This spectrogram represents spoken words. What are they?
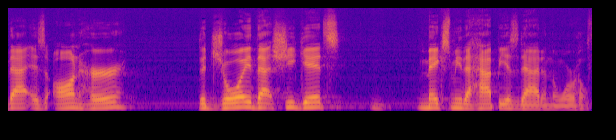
that is on her, the joy that she gets, makes me the happiest dad in the world.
